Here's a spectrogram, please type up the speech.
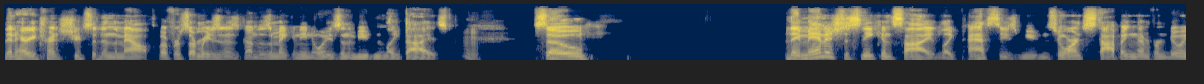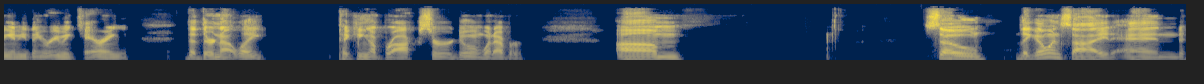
then harry trent shoots it in the mouth but for some reason his gun doesn't make any noise and the mutant like dies. Hmm. so they manage to sneak inside, like past these mutants who aren't stopping them from doing anything or even caring that they're not like picking up rocks or doing whatever. Um, so they go inside and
